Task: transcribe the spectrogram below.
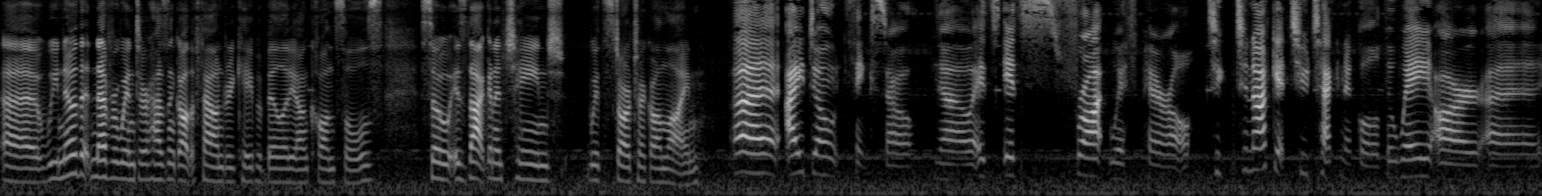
uh, we know that Neverwinter hasn't got the Foundry capability on consoles. So is that going to change with Star Trek Online? Uh, I don't think so. No, it's it's fraught with peril. To to not get too technical, the way our uh,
